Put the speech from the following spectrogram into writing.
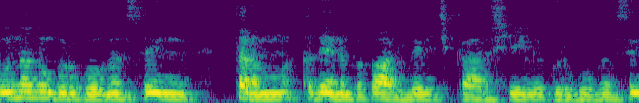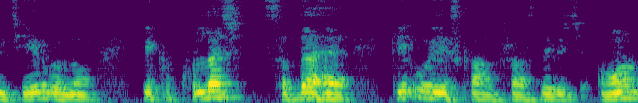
ਉਹਨਾਂ ਨੂੰ ਗੁਰੂ ਗੋਬਿੰਦ ਸਿੰਘ ਧਰਮ ਅਧਿਐਨ ਵਿਭਾਗ ਦੇ ਵਿੱਚ ਕਾਰਜਸ਼ੀਲ ਗੁਰੂ ਗੋਬਿੰਦ ਸਿੰਘ ਚੇਅਰ ਵੱਲੋਂ ਇੱਕ ਖੁੱਲਾ ਸੱਦਾ ਹੈ ਕਿ ਉਹ ਇਸ ਕਾਨਫਰੰਸ ਦੇ ਵਿੱਚ ਆਉਣ,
